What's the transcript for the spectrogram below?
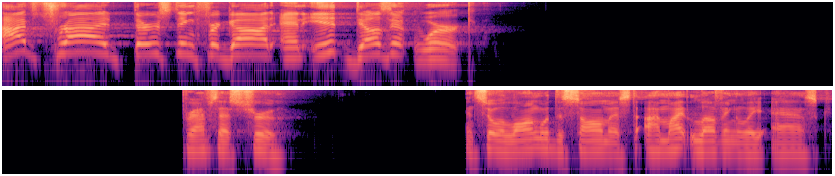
I've tried thirsting for God and it doesn't work. Perhaps that's true. And so, along with the psalmist, I might lovingly ask,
